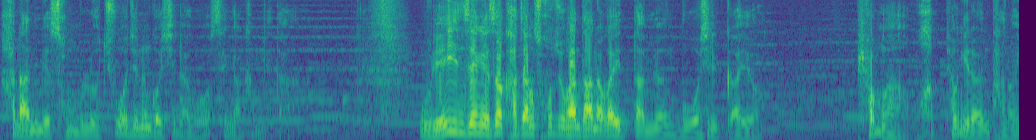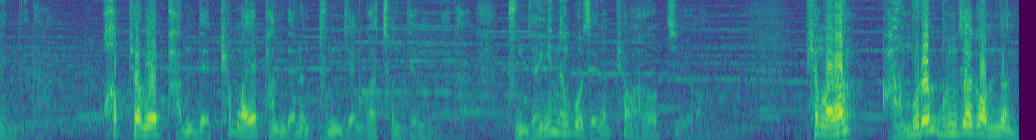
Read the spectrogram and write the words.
하나님의 선물로 주어지는 것이라고 생각합니다. 우리의 인생에서 가장 소중한 단어가 있다면 무엇일까요? 평화, 화평이라는 단어입니다. 화평의 반대, 평화의 반대는 분쟁과 전쟁입니다. 분쟁이 있는 곳에는 평화가 없지요. 평화란 아무런 문제가 없는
